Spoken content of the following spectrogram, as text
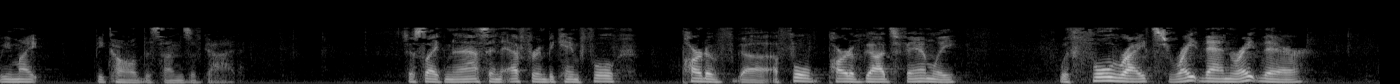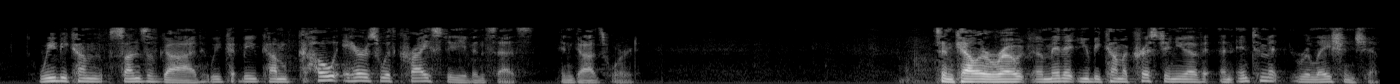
we might be called the sons of God. Just like Manasseh and Ephraim became full part of uh, a full part of God's family with full rights right then, right there, we become sons of God. We become co-heirs with Christ, it even says in God's Word. Tim Keller wrote, A minute you become a Christian, you have an intimate relationship.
